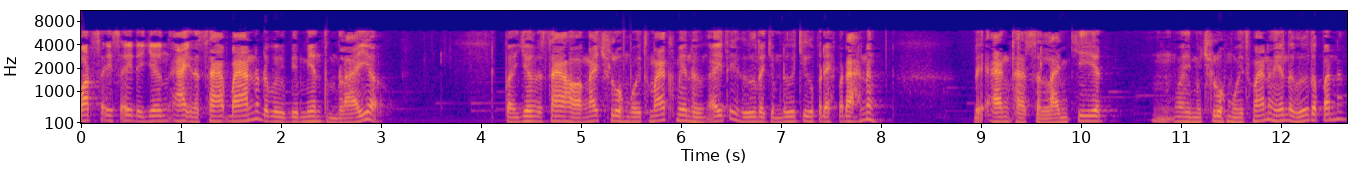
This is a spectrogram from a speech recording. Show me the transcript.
បថស្អីស្អីដែលយើងអាចរក្សាបានដែលវាមានតម្លៃបើយើងរសាររហងៃឆ្លោះមួយថ្មគ្មានរឿងអីទេរឿងតែជំនឿជឿផ្ដេសផ្ដាស់ហ្នឹងដែលអាងថាស្រឡាញ់ជាតិអីមកឆ្លោះមួយថ្មហ្នឹងរៀនតែរឿងតែប៉ុណ្្នឹង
